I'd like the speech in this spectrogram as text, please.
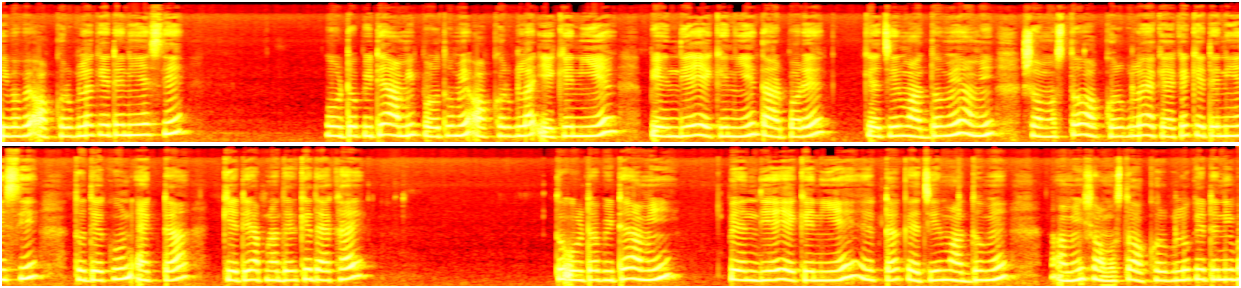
এইভাবে অক্ষরগুলো কেটে নিয়েছি। উল্টো পিঠে আমি প্রথমে অক্ষরগুলো এঁকে নিয়ে, পেন দিয়ে এঁকে নিয়ে, তারপরে কেচির মাধ্যমে আমি সমস্ত অক্ষরগুলো একে একে কেটে নিয়েছি। তো দেখুন, একটা কেটে আপনাদেরকে দেখায় তো উল্টা পিঠে আমি পেন দিয়ে এঁকে নিয়ে একটা কেচির মাধ্যমে আমি সমস্ত অক্ষরগুলো কেটে নিব।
